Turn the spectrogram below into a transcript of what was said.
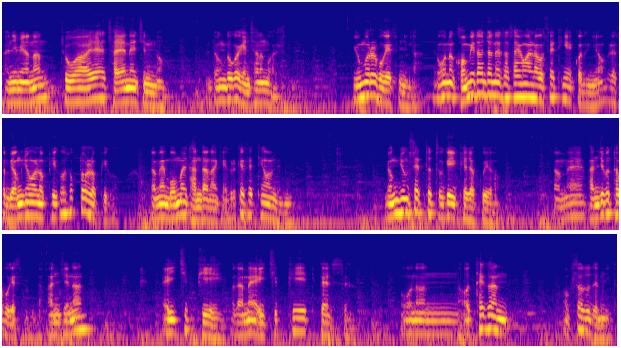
아니면은 조화의 자연의 진노 이 정도가 괜찮은 것 같습니다. 유물을 보겠습니다. 요거는 거미 던전에서 사용하려고 세팅했거든요. 그래서 명중을 높이고 속도를 높이고 그다음에 몸을 단단하게 그렇게 세팅하면 됩니다. 명중 세트 두 개 입혀졌고요. 그다음에 반지부터 보겠습니다. 반지는 HP, 그다음에 HP 디펜스. 이거는 어택은 없어도 됩니다.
